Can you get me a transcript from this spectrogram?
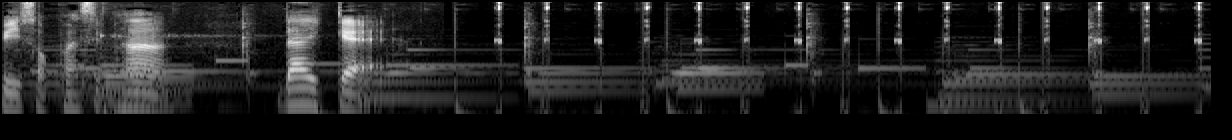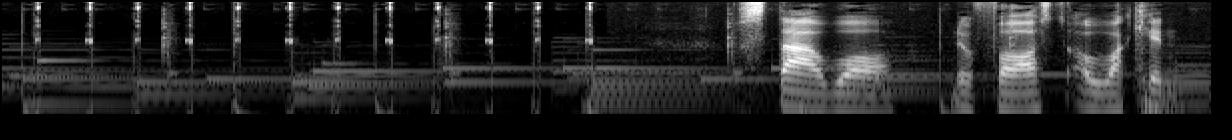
ปี 2015 ได้แก่ Star Wars The Force Awakens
